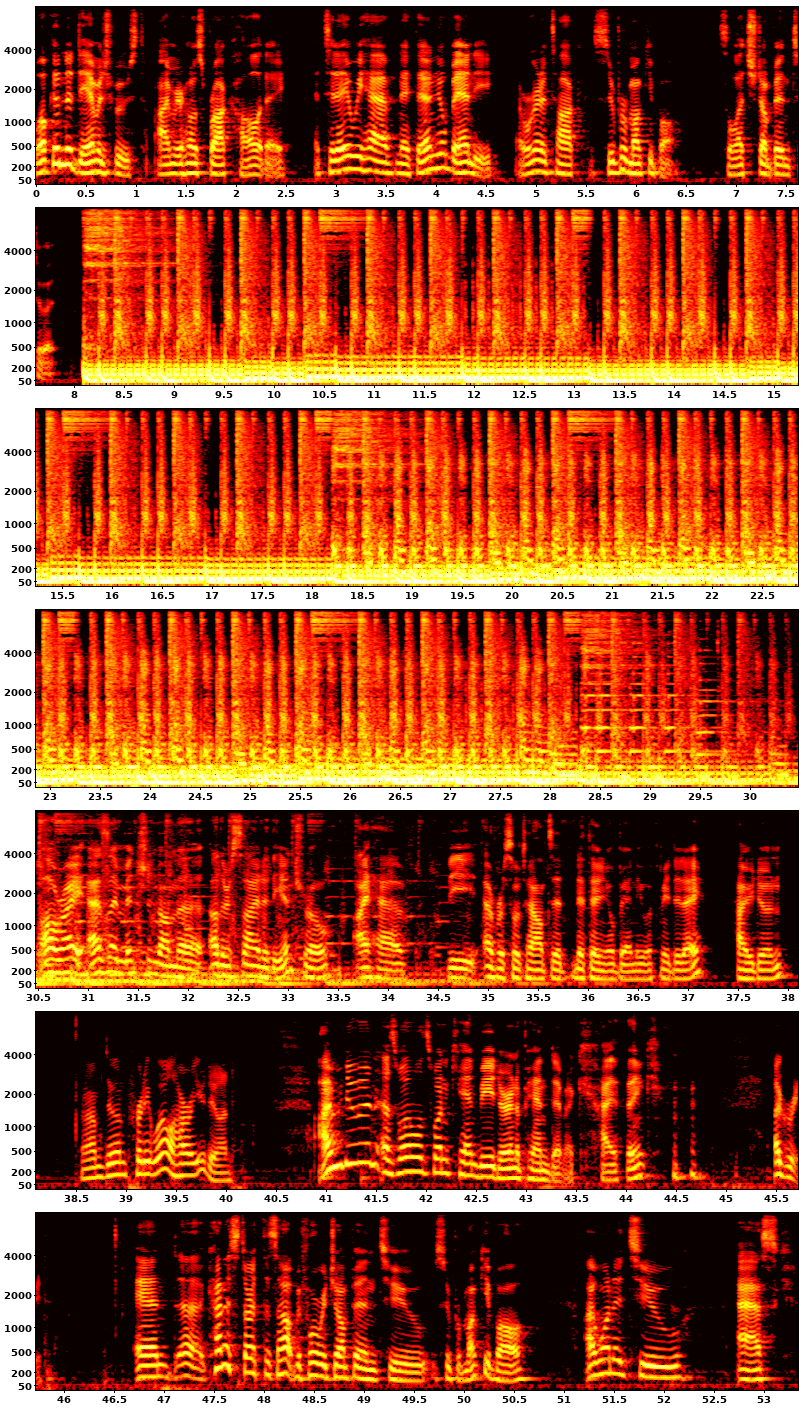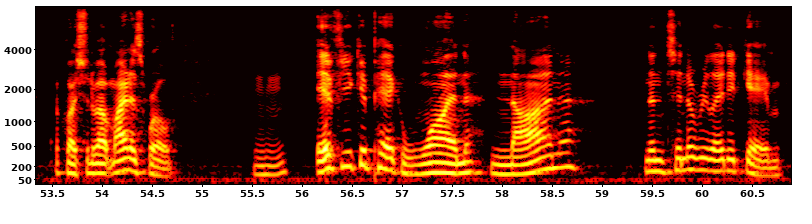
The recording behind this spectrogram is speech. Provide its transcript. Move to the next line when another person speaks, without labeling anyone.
Welcome to Damage Boost. I'm your host, Brock Holiday. And today we have Nathaniel Bandy, and we're going to talk Super Monkey Ball. So let's jump into it. As I mentioned on the other side of the intro, I have the ever so talented Nathaniel Bandy with me today. How are you doing?
I'm doing pretty well. How are you doing?
I'm doing as well as one can be during a pandemic, I think.
Agreed.
and uh, kind of start this out before we jump into Super Monkey Ball, I wanted to ask a question about Minus World.
Mm-hmm.
If you could pick one non Nintendo related game,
